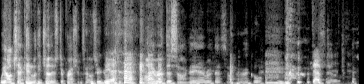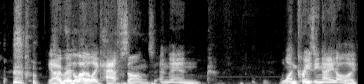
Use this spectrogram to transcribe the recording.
We all check in with each other's depressions. How was your depression? yeah, Oh, I wrote this song. Hey, I wrote that song. All right, cool. definitely. Yeah, I read a lot of like half songs, and then one crazy night I'll like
